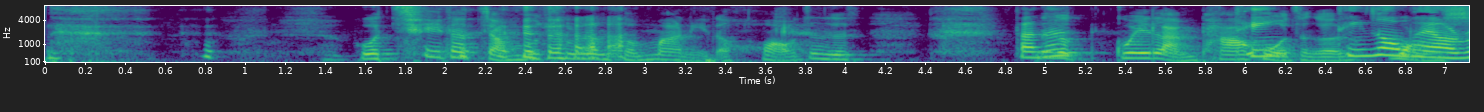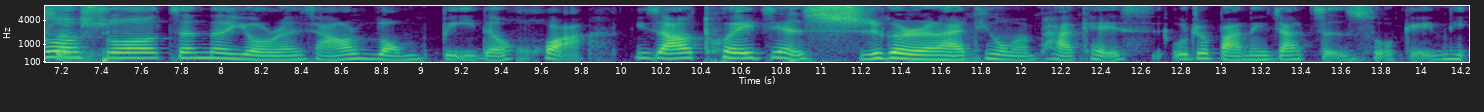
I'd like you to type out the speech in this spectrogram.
我气到讲不出任何骂你的话，我真的反正那个龟兰趴火，整个听众朋友，如果说真的有人想要隆鼻的话，你只要推荐十个人来听我们 podcast，我就把那家诊所给你，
